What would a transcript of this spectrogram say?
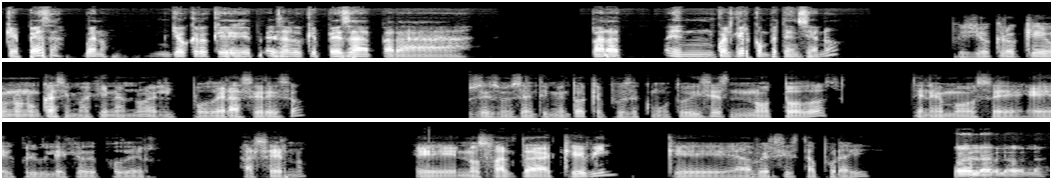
que pesa. Bueno, yo creo que es algo que pesa para, para en cualquier competencia, ¿no? Pues yo creo que uno nunca se imagina, ¿no? El poder hacer eso. Pues es un sentimiento que, pues como tú dices, no todos tenemos eh, el privilegio de poder hacer, ¿no? Eh, nos falta Kevin, que a ver si está por ahí. Hola, hola, hola.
